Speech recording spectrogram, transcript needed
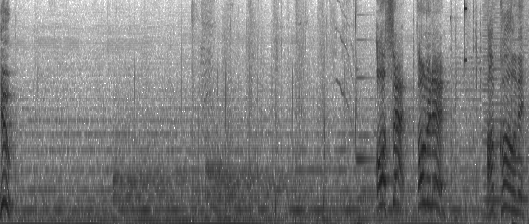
You! I'm calling it!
